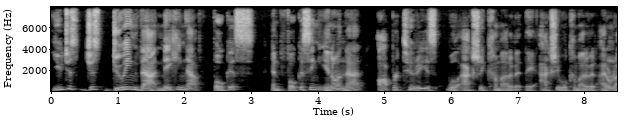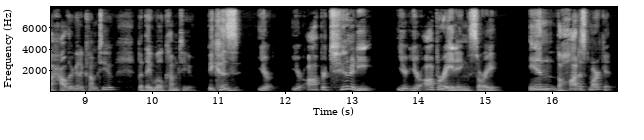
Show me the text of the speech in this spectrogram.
you just, just doing that, making that focus and focusing in on that, opportunities will actually come out of it. They actually will come out of it. I don't know how they're going to come to you, but they will come to you because your, your opportunity, you're, you're operating, sorry, in the hottest market.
